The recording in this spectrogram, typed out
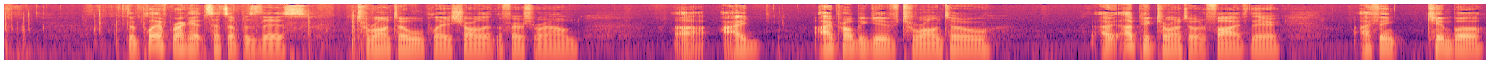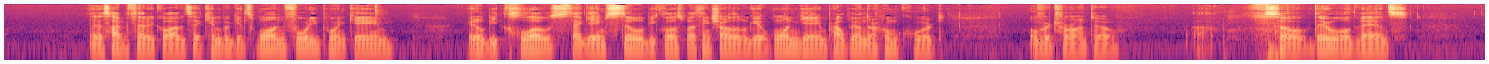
the playoff bracket sets up as this Toronto will play Charlotte in the first round. Uh, I I probably give Toronto. I I pick Toronto in five there. I think Kemba, in this hypothetical, I would say Kemba gets one 40 point game. It'll be close. That game still will be close, but I think Charlotte will get one game, probably on their home court over Toronto. Um, so they will advance,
